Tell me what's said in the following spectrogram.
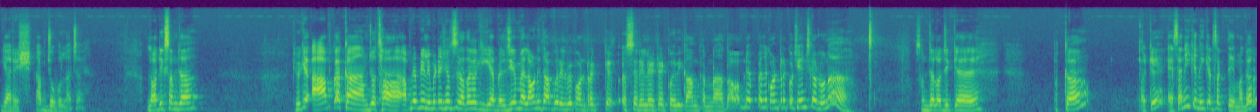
या ऋष आप जो बोलना चाहें। लॉजिक समझा? क्योंकि आपका काम जो था, आपने अपनी लिमिटेशन से ज़्यादा का किया बेल्जियम में अलाउ नहीं था आपको रेलवे कॉन्ट्रैक्ट के, से रिलेटेड कोई भी काम करना तो आप अपने पहले कॉन्ट्रैक्ट को चेंज कर लो ना। समझा लॉजिक क्या है? पक्का? ओके ऐसा नहीं कि नहीं कर सकते, मगर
